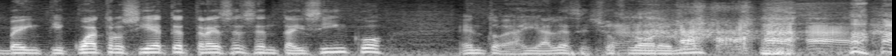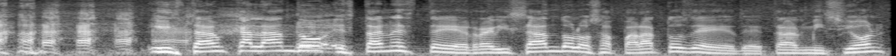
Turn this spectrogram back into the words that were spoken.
24/7, 365. Entonces, ya les echó flores, ¿no? y están calando, están este, revisando los aparatos de, de transmisión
